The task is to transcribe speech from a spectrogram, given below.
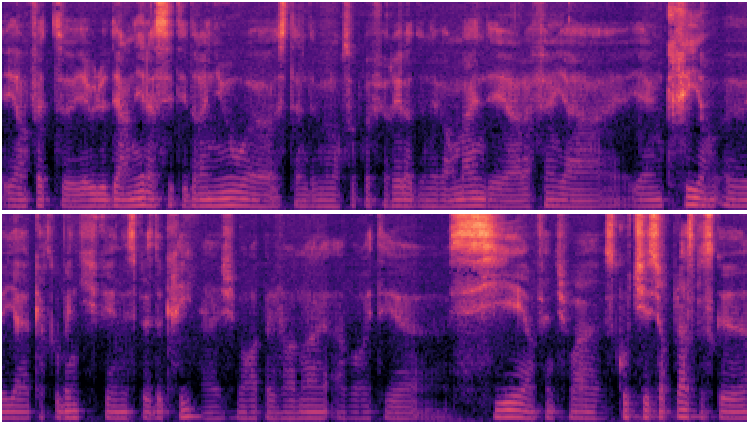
Et en fait, il y a eu le dernier, là, c'était Drain You. Euh, c'était un de mes morceaux préférés, là, de Nevermind. Et à la fin, il y a, un cri. Euh, il y a Kurt Cobain qui fait une espèce de cri. Euh, je me rappelle vraiment avoir été scié, enfin, tu vois, scotché sur place parce que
